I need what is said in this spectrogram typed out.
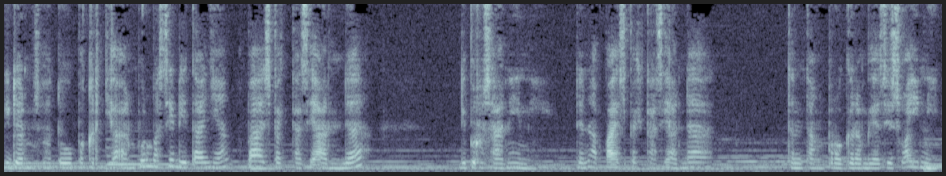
Di dalam suatu pekerjaan pun pasti ditanya apa ekspektasi anda di perusahaan ini? Dan apa ekspektasi anda tentang program beasiswa ini?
